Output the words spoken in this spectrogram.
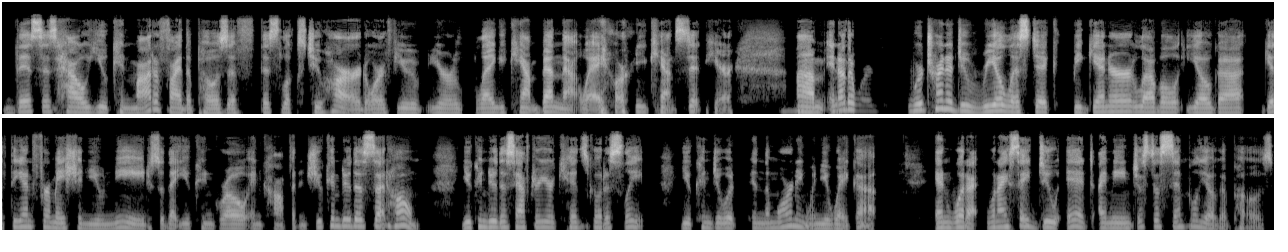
This is how you can modify the pose if this looks too hard or if you your leg can't bend that way or you can't sit here. Mm-hmm. Um, in other words, we're trying to do realistic beginner level yoga get the information you need so that you can grow in confidence. You can do this at home. You can do this after your kids go to sleep. You can do it in the morning when you wake up. And what I, when i say do it i mean just a simple yoga pose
